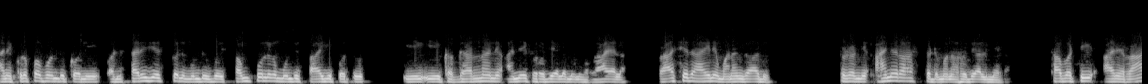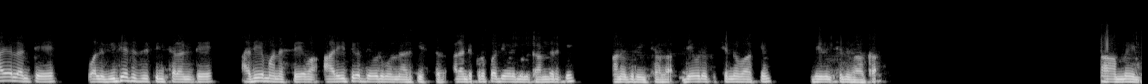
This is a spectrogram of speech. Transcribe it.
అని కృప పొందుకొని వాటిని సరి చేసుకొని ముందుకు పోయి సంపూర్ణంగా ముందుకు సాగిపోతూ ఈ ఈ యొక్క గ్రంథాన్ని అనేక హృదయాలు మనం రాయాల? రాసేది ఆయనే మనం కాదు. చూడండి ఆయన రాస్తాడు మన హృదయాల మీద. కాబట్టి ఆయన రాయాలంటే వాళ్ళు విధేత చూపించాలంటే అదే మన సేవ. ఆ రీతిగా దేవుడు మనం నడిపిస్తాడు. అలాంటి కృప దేవుడు మనకు అందరికీ అనుగ్రహించాలా? దేవుడికి చిన్న వాక్యం దీవించింది కాక మెయిన్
